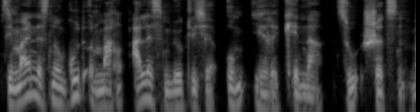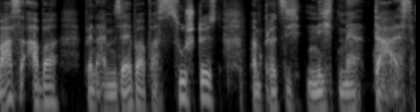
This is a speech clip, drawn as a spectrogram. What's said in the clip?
Sie meinen es nur gut und machen alles Mögliche, um ihre Kinder zu schützen. Was aber, wenn einem selber was zustößt, man plötzlich nicht mehr da ist?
